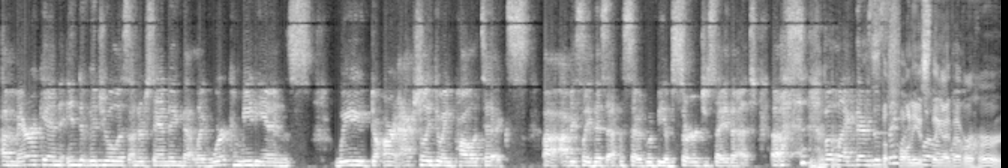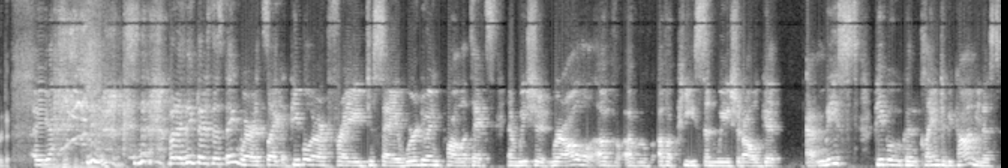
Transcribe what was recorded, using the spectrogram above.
american individualist understanding that like we're comedians. We aren't actually doing politics. Uh, obviously, this episode would be absurd to say that, uh, but like, there's this, this the funniest thing like, I've ever heard. Uh, yeah, but I think there's this thing where it's like people are afraid to say we're doing politics and we should we're all of of of a piece and we should all get at least people who can claim to be communists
